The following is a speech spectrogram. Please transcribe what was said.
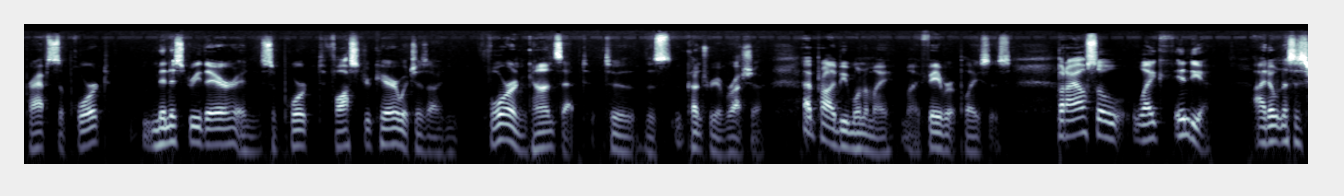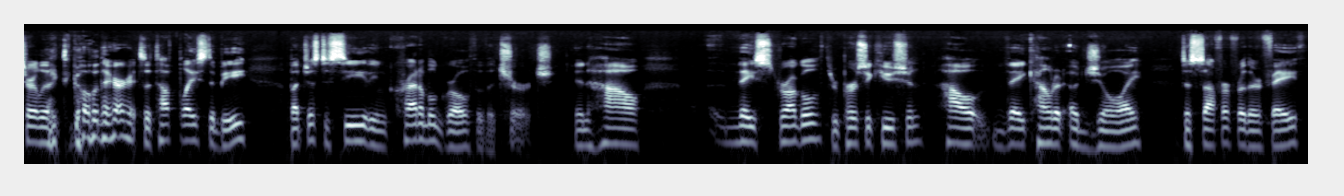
perhaps support ministry there and support foster care, which is a foreign concept to this country of Russia. That'd probably be one of my, my favorite places. But I also like India. I don't necessarily like to go there. It's a tough place to be, but just to see the incredible growth of the church and how they struggle through persecution, how they counted a joy to suffer for their faith,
